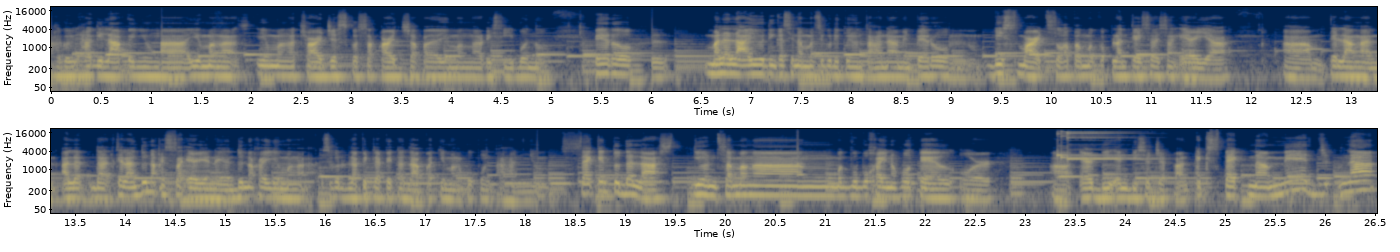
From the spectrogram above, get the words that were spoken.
hag- hagilapin yung ah, yung mga yung mga charges ko sa card tsaka yung mga resibo no. Pero malalayo din kasi naman siguro yung pinuntahan namin. Pero mm, be smart. So kapag magpa-plan kayo sa isang area um, kailangan ala, da, kailangan doon na kayo sa area na yun. Doon na kayo yung mga siguro lapit-lapit na dapat yung mga pupuntahan nyo. Second to the last yun sa mga magbubook kayo ng hotel or uh, Airbnb sa Japan, expect na medyo na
